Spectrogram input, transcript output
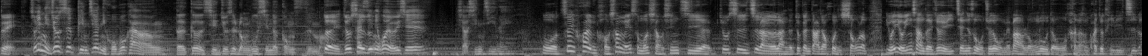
对，所以你就是凭借你活泼开朗的个性，就是融入新的公司嘛。，对，就是是你会有一些小心机嘞。我这一块好像没什么小心机耶，就是自然而然的就跟大家混熟了。唯一有印象的就有一间，就是我觉得我没办法融入的，我可能很快就提离职了。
